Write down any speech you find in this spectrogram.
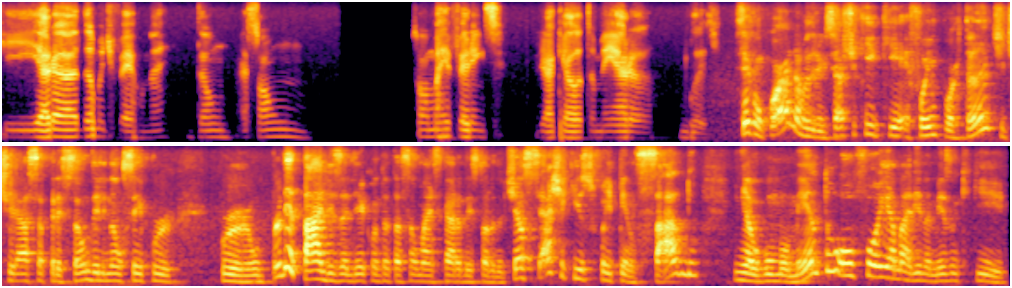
que era a Dama de Ferro, né? Então é só um só uma referência, já que ela também era inglesa. Você concorda, Rodrigo? Você acha que, que foi importante tirar essa pressão dele não ser por, por, por detalhes ali a contratação mais cara da história do Chelsea? Você acha que isso foi pensado em algum momento ou foi a Marina mesmo que, que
